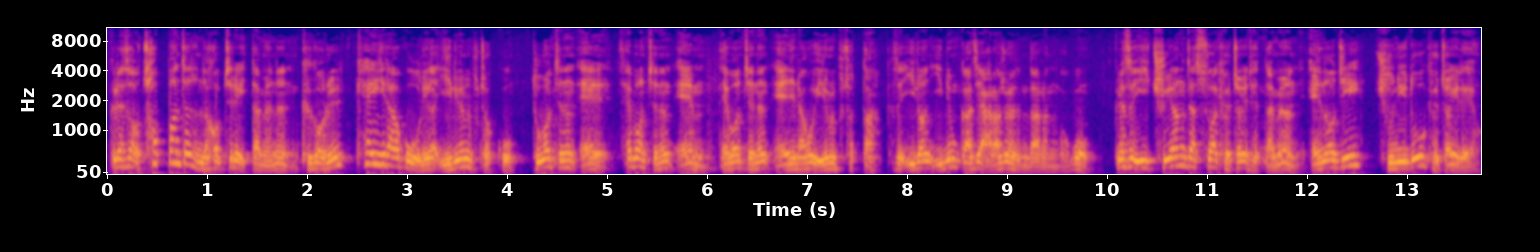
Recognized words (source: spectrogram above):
그래서 첫 번째 전자 껍질에 있다면은 그거를 K라고 우리가 이름을 붙였고 두 번째는 L, 세 번째는 M, 네 번째는 N이라고 이름을 붙였다. 그래서 이런 이름까지 알아줘야 된다라는 거고 그래서 이 주양자 수가 결정이 됐다면 에너지 준위도 결정이 돼요.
